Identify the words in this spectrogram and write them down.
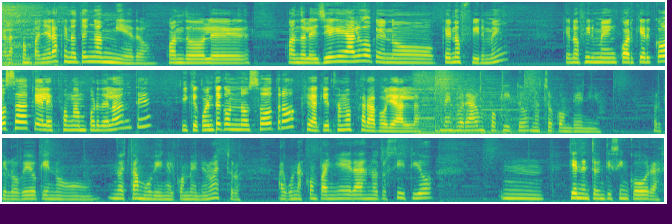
A las compañeras que no tengan miedo cuando, le, cuando les llegue algo que no, que no firmen, que no firmen cualquier cosa, que les pongan por delante y que cuente con nosotros, que aquí estamos para apoyarlas. Mejorar un poquito nuestro convenio, porque lo veo que no, no está muy bien el convenio nuestro. Algunas compañeras en otros sitios Mm, tienen 35 horas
